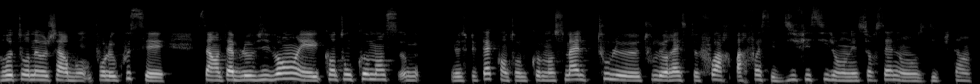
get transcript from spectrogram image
retourner au charbon. Pour le coup, c'est c'est un tableau vivant et quand on commence le spectacle, quand on le commence mal, tout le tout le reste foire. Parfois, c'est difficile. On est sur scène, on se dit putain,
